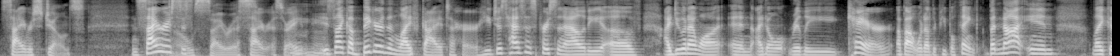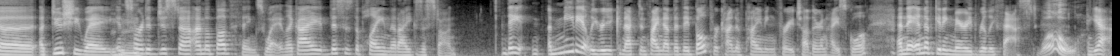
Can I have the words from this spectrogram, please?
Cyrus Jones. And Cyrus Oh, is Cyrus. Cyrus, right? Is like a bigger than life guy to her. He just has this personality of I do what I want and I don't really care about what other people think, but not in like a, a douchey way, in sort of just a I'm above things way. Like I this is the plane that I exist on. they immediately reconnect and find out that they both were kind of pining for each other in high school and they end up getting married really fast Whoa. yeah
